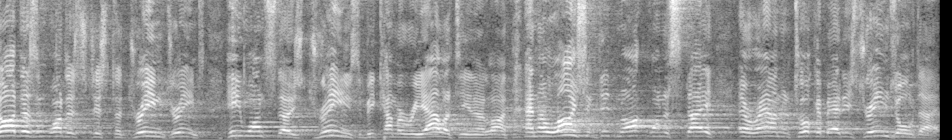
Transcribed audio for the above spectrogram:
God doesn't want us just to dream dreams. He wants those dreams to become a reality in our life. And Elisha did not want to stay around and talk about his dreams all day.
